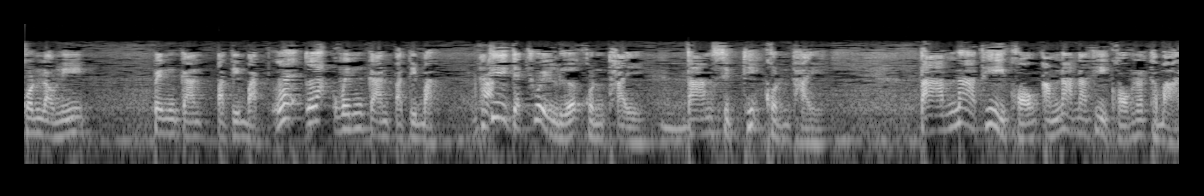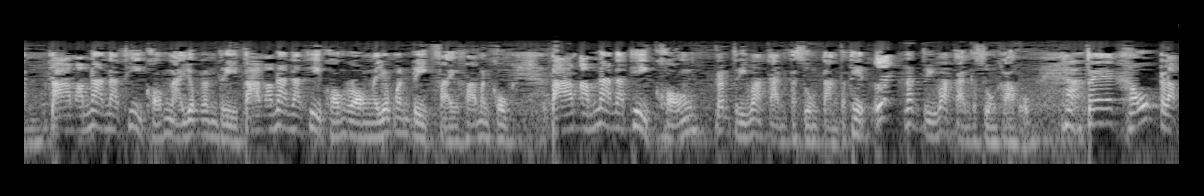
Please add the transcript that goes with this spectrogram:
คนเหล่านี้เป็นการปฏิบัติและละเว้นการปฏิบัติ ค่ะ ที่จะช่วยเหลือคนไทย ตามสิทธิคนไทย ตามหน้าที่ของอำนาจหน้าที่ของรัฐบาล ตามอำนาจหน้าที่ของนายกรัฐมนตรี ตามอำนาจหน้าที่ของรองนายกรัฐมนตรีฝ่ายความมั่นคง ตามอำนาจหน้าที่ของรัฐมนตรีว่าการกระทรวงต่างประเทศ และรัฐมนตรีว่าการกระทรวงกลาโหมค่ะแต่เขากลับ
